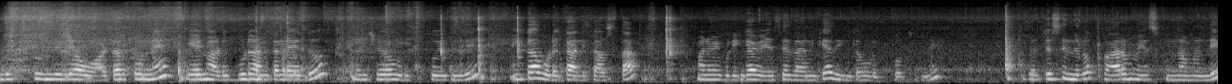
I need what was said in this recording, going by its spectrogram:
ఉడుకుతుంది. ఇది ఆ వాటర్తోనే ఏమి అడుగు కూడా అంటలేదు. మంచిగా ఉడికిపోయింది. ఇంకా ఉడకాలి కాస్త. మనం ఇప్పుడు ఇంకా వేసేదానికి అది ఇంకా ఉడికిపోతుంది. వచ్చేసి ఇందులో కారం వేసుకుందామండి.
